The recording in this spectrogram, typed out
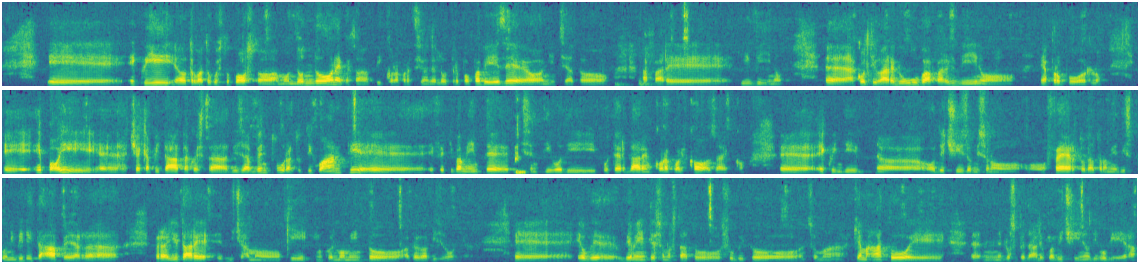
E, e, qui ho trovato questo posto a Mondondone, questa piccola frazione dell'Oltrepo Pavese, e ho iniziato a fare il vino, eh, a coltivare l'uva, a fare il vino e a proporlo. E, e poi eh, ci è capitata questa disavventura a tutti quanti e effettivamente mi sentivo di poter dare ancora qualcosa. Ecco. Eh, e quindi eh, ho deciso, mi sono offerto, dato la mia disponibilità per, per aiutare diciamo, chi in quel momento aveva bisogno. Eh, e ov- ovviamente sono stato subito insomma, chiamato e, eh, nell'ospedale qua vicino di Voghera.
